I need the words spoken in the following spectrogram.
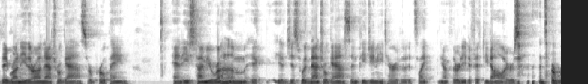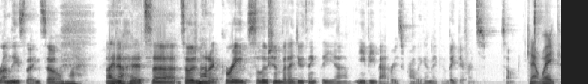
they run either on natural gas or propane. And each time you run them, it, it just with natural gas and PG&E it's like you know thirty to fifty dollars to run these things. So oh I know it's uh, so there's not a great solution, but I do think the uh, EV battery is probably going to make a big difference. So can't wait.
